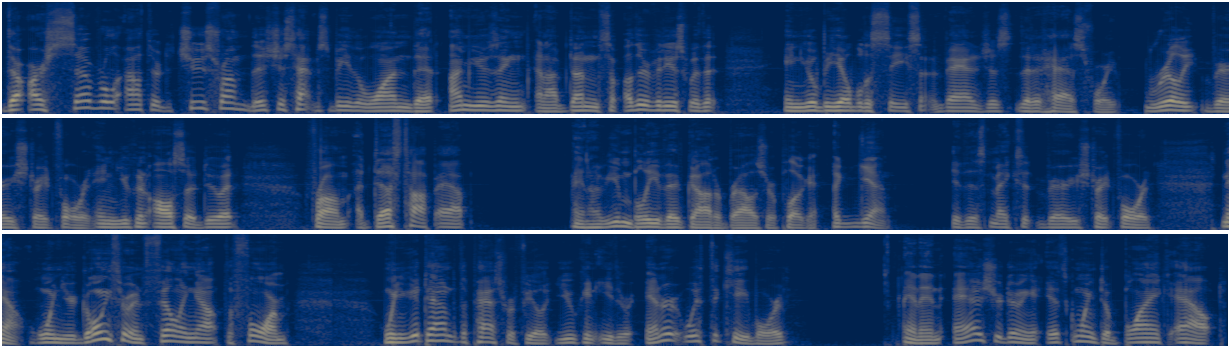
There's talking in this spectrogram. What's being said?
There are several out there to choose from. This just happens to be the one that I'm using and I've done some other videos with it and you'll be able to see some advantages that it has for you. Really very straightforward. And you can also do it from a desktop app and I even believe they've got a browser plugin. Again, it this makes it very straightforward. Now, when you're going through and filling out the form, when you get down to the password field, you can either enter it with the keyboard, and then as you're doing it, it's going to blank out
